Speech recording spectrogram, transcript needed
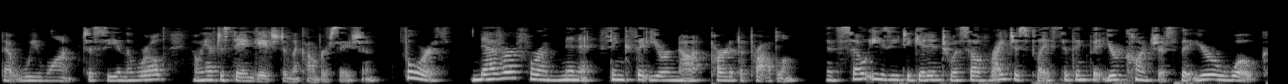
that we want to see in the world and we have to stay engaged in the conversation. Fourth, never for a minute think that you're not part of the problem. It's so easy to get into a self-righteous place to think that you're conscious, that you're woke,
